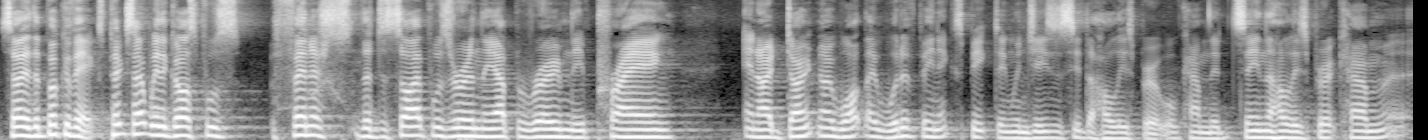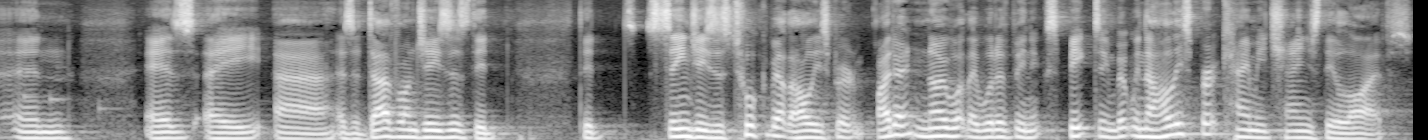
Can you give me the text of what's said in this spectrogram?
So the book of Acts picks up where the Gospels finish. The disciples are in the upper room, they're praying, and I don't know what they would have been expecting when Jesus said the Holy Spirit will come. They'd seen the Holy Spirit come in as a, uh, as a dove on Jesus. They'd, they'd seen Jesus talk about the Holy Spirit. I don't know what they would have been expecting, but when the Holy Spirit came, He changed their lives.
